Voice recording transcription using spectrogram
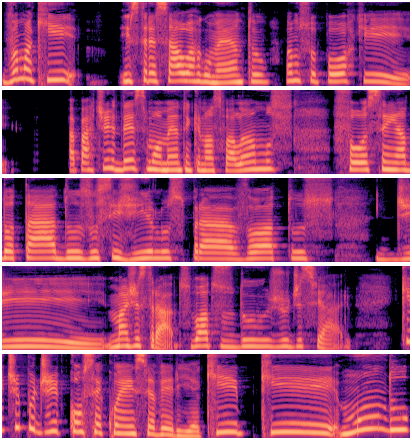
vamos aqui estressar o argumento. Vamos supor que, a partir desse momento em que nós falamos, fossem adotados os sigilos para votos de magistrados, votos do judiciário. Que tipo de consequência haveria? Que, que mundo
